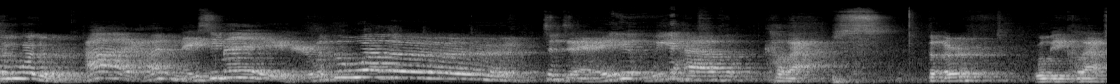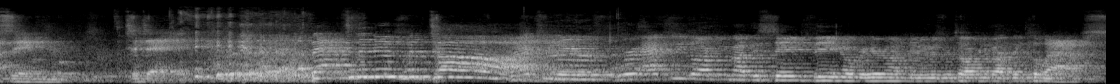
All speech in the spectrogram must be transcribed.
to the weather. Hi, I'm Macy May here with the weather. Today we have collapse. The Earth will be collapsing today. Back to the news with Tom. Back to news. We're actually talking about the same thing over here on news. We're talking about the collapse.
